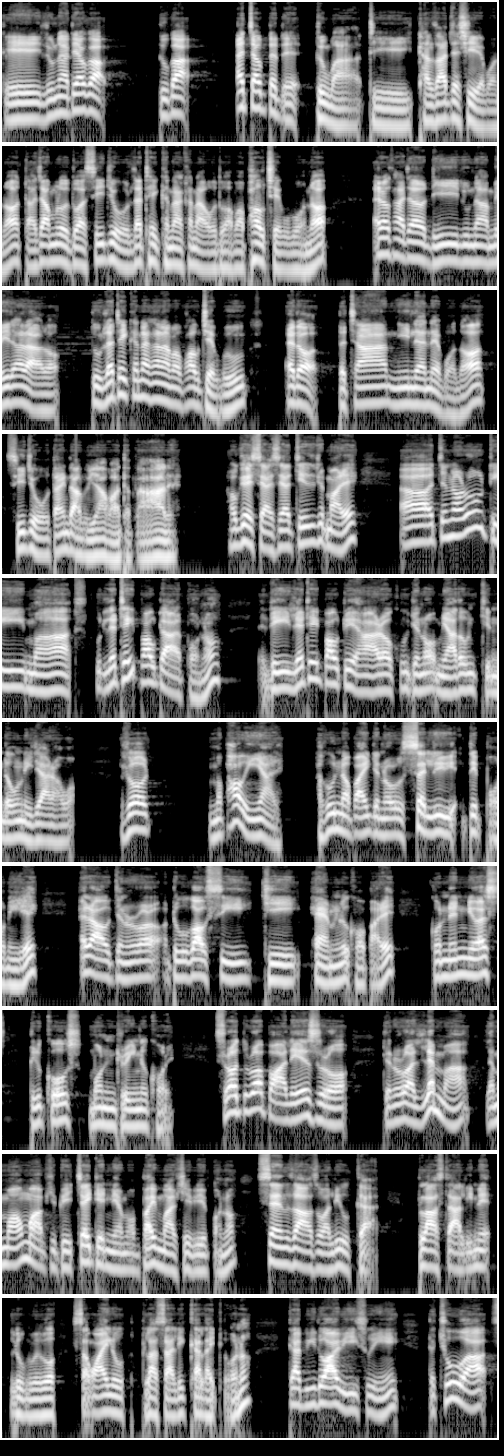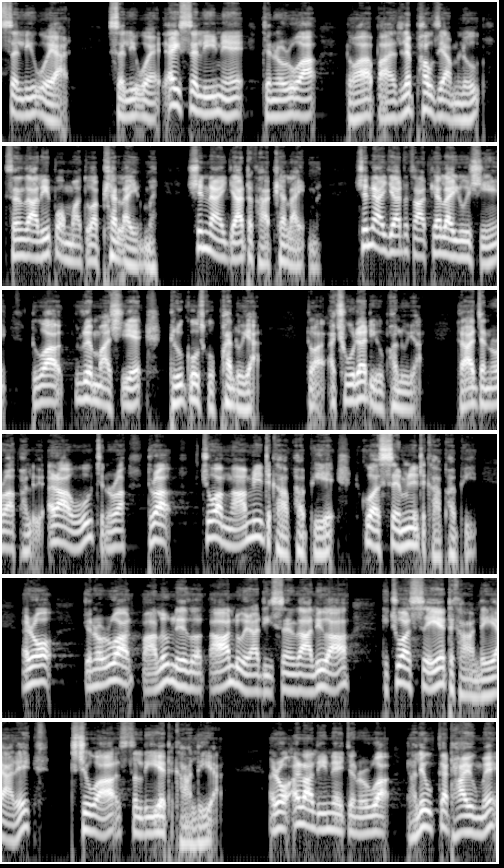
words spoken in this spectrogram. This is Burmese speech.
ဒီလူနာတယောက်ကသူကအကြောက်တက်တဲ့သူမှာဒီခံစားချက်ရှိတယ်ပေါ့နော်ဒါကြောင့်မလို့သူကစီးကြိုလက်ထိတ်ခဏခဏကိုသူကမဖောက်ချင်ဘူးပေါ့နော်အဲ့တော့ခါကျတော့ဒီလူနာမေးထားတာကတော့သူလက်ထိတ်ခဏခဏမဖောက်ချင်ဘူးအဲ့တော့တခြားနီးလန်းနဲ့ပေါ့နော်စီးကြိုကိုတိုင်းတာလို့ရပါတတာတဲ့ဟုတ်ကဲ့ဆရာဆရာကျေးဇူးတင်ပါတယ်အာကျွန်တော်တို့ဒီမှာခုလက်ထိတ်ပေါက်တာပေါ့နော်ဒီလက်ထိတ်ပေါက်တဲ့ဟာတော့ခုကျွန်တော်အများဆုံးကျင့်သုံးနေကြတာပေါ့ဆိုတော့မဖောက်ရင်ရတယ် အခုနောက်ပိုင်းကျွန်တော်တို့ဆက်လေးအစ်စ်ပေါ်နေတယ်အဲ့ဒါကိုကျွန်တော်တို့အတူကောက် CGM လို့ခေါ်ပါတယ် continuous glucose monitoring လို့ခေါ်တယ်ဆိုတော့သူတို့ကပါလဲဆိုတော့ကျွန်တော်တို့ကလက်မှာလက်မောင်းမှာဖြစ်ဖြစ်ကြိုက်တဲ့နေရာမှာဘိုက်မှာဖြစ်ဖြစ်ပေါ့နော် sensor ဆိုတာလေးကိုကတ်ပလာစတာလေးနဲ့လိုမျိုးစဝိုင်းလို့ပလာစတာလေးကတ်လိုက်တယ်ပေါ့နော်ကတ်ပြီးသွားပြီဆိုရင်တချို့ကဆက်လေးဝယ်ရတယ်ဆက်လေးဝယ်အဲ့ဆက်လေးနဲ့ကျွန်တော်တို့ကတော့ဗာလက်ဖောက်စရာမလိုစင်ဆာလေးပေါ်မှာသူကဖြတ်လိုက်မယ်ရှင်းနိုင်ရတစ်ခါဖြတ်လိုက်မယ် ရှင်းနိုင်ရတစ်ခါဖြတ်လိုက်လို့ရှိရင်သူကသူ့မှာရှိတဲ့ glucose ကိုဖတ်လို့ရတယ်သူကအချိုဓာတ်တွေကိုဖတ်လို့ရတယ်ဒါကကျွန်တော်တို့ကဖတ်လို့ရအဲ့ဒါကိုကျွန်တော်တို့ကသူကချိုးက9မိနစ်တစ်ခါဖတ်ပြီးတကူက10မိနစ်တစ်ခါဖတ်ပြီးအဲ့တော့ကျွန်တော်တို့ကဘာလို့လဲဆိုတော့တားလွယ်တာဒီစင်ဆာလေးကတချို့က10ရက်တစ်ခါလဲရတယ်တချို့က14ရက်တစ်ခါလဲရတယ်အဲ့တော့အဲ့ဒါလေးနဲ့ကျွန်တော်တို့ကဒါလေးကိုကတ်ထားရုံပဲ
